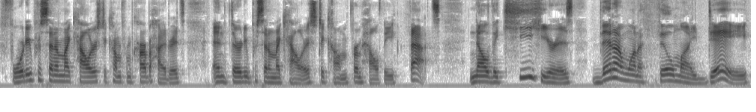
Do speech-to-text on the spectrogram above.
40% of my calories to come from carbohydrates, and 30% of my calories to come from healthy fats. Now, the key here is then I want to fill my day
